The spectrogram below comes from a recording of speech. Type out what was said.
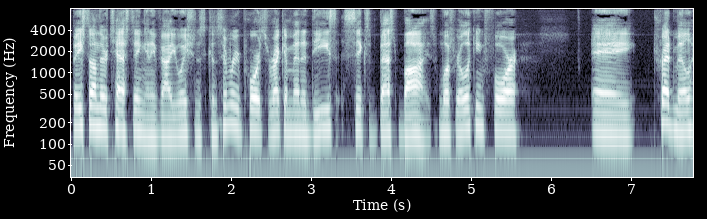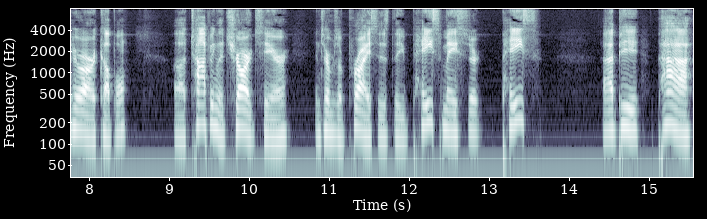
Based on their testing and evaluations, Consumer Reports recommended these six best buys. Well, if you're looking for a treadmill, here are a couple. Uh, topping the charts here in terms of price is the Pacemaster Pace Happy Pa.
